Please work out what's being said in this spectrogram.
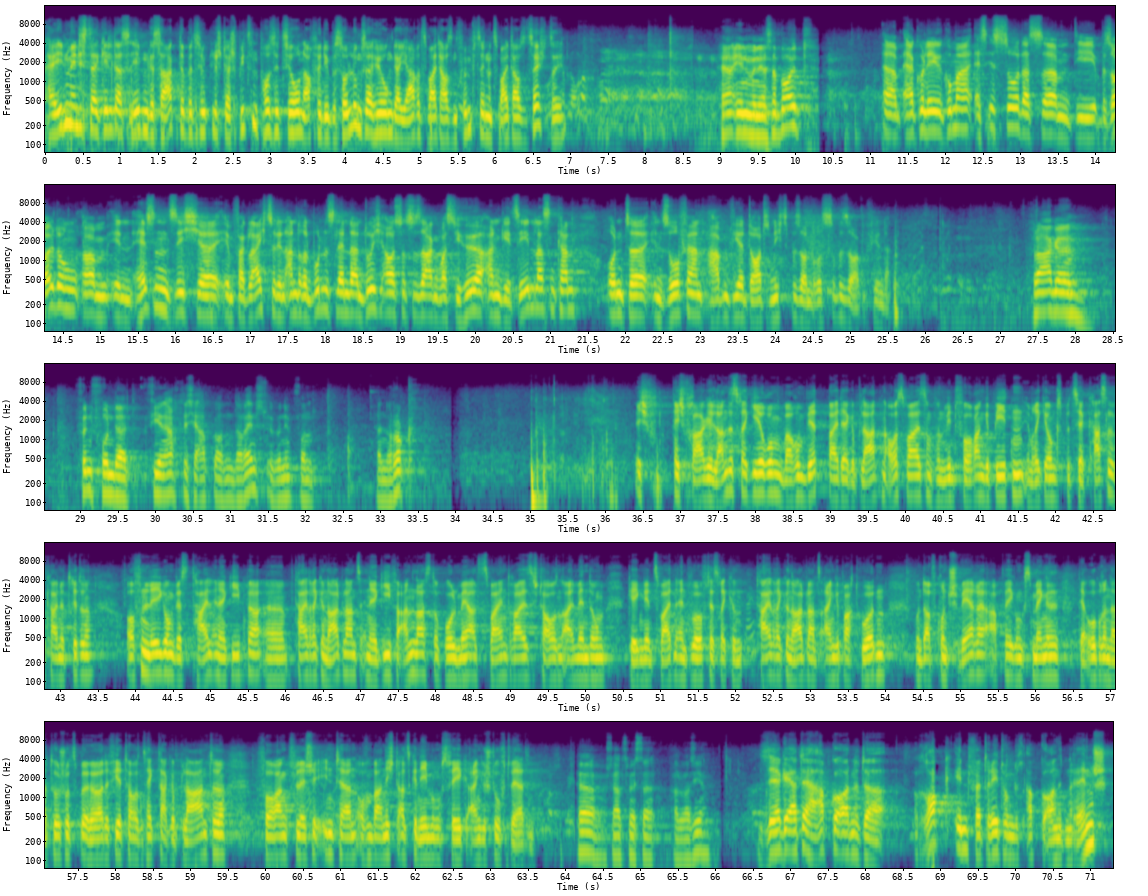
Herr Innenminister, gilt das eben Gesagte bezüglich der Spitzenposition auch für die Besoldungserhöhung der Jahre 2015 und 2016? Herr Innenminister Beuth. Ähm, Herr Kollege Kummer, es ist so, dass ähm, die Besoldung ähm, in Hessen sich äh, im Vergleich zu den anderen Bundesländern durchaus sozusagen, was die Höhe angeht, sehen lassen kann. Und äh, insofern haben wir dort nichts Besonderes zu besorgen. Vielen Dank. Frage 500 84, Herr Abg. Rentsch, übernimmt von Herrn Rock. Ich, frage die Landesregierung, warum wird bei der geplanten Ausweisung von Windvorranggebieten im Regierungsbezirk Kassel keine dritte Offenlegung des äh, Teilregionalplans Energie veranlasst, obwohl mehr als 32.000 Einwendungen gegen den zweiten Entwurf des Teilregionalplans eingebracht wurden und aufgrund schwerer Abwägungsmängel der oberen Naturschutzbehörde 4.000 Hektar geplante Vorrangfläche intern offenbar nicht als genehmigungsfähig eingestuft werden. Herr Staatsminister Al-Wazir. Sehr geehrter Herr Abg. Rock in Vertretung des Abg. Rentsch,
